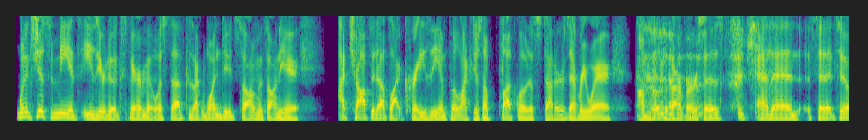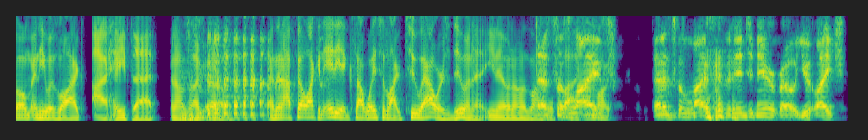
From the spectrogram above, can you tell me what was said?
when it's just me, it's easier to experiment with stuff because like one dude's song that's on here, I chopped it up like crazy and put like just a fuckload of stutters everywhere on both of our verses and then sent it to him and he was like, I hate that. And I was like, oh. And then I felt like an idiot because I wasted like two hours doing it, you know? And I was like, That's well, the fuck, life. That is the life of an engineer, bro. You like,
